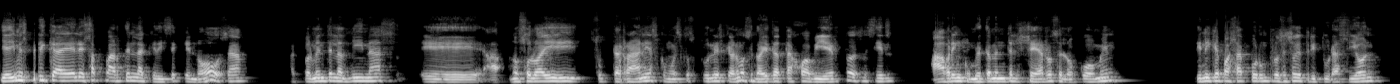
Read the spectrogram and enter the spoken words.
Y ahí me explica él esa parte en la que dice que no, o sea, actualmente en las minas eh, no solo hay subterráneas como estos túneles que hablamos, sino hay de atajo abierto, es decir, abren completamente el cerro, se lo comen, tiene que pasar por un proceso de trituración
